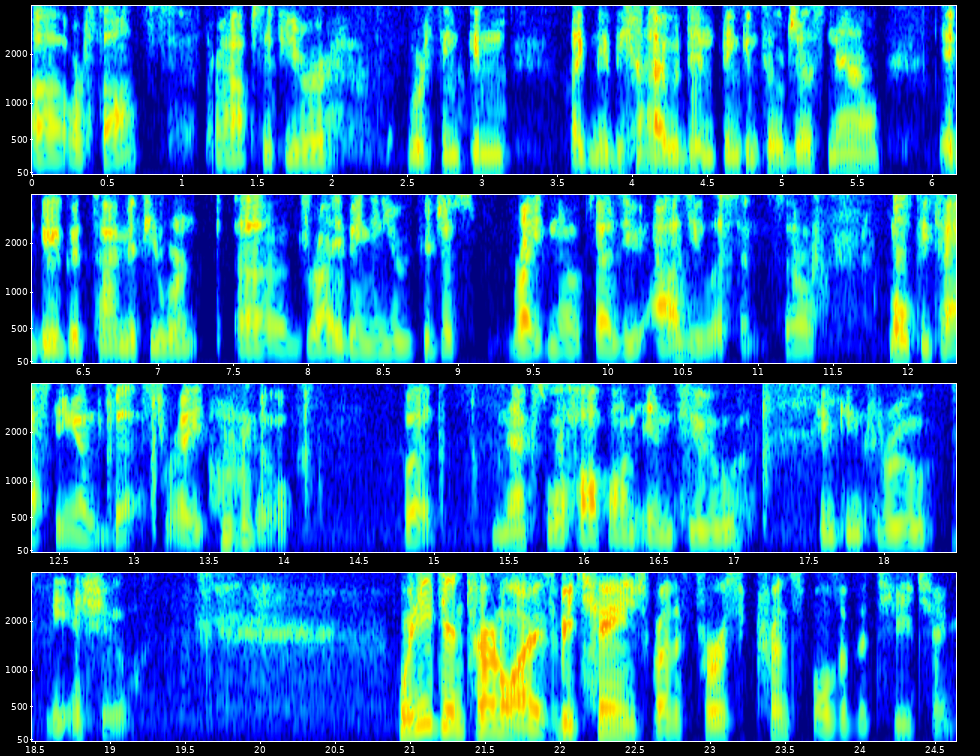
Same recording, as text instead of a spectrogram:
uh, or thoughts. Perhaps if you're were thinking, like maybe I didn't think until just now, it'd be a good time if you weren't uh, driving and you could just write notes as you as you listen. So multitasking at best, right? Mm-hmm. So, but next we'll hop on into thinking through the issue. We need to internalize, be changed by the first principles of the teaching,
